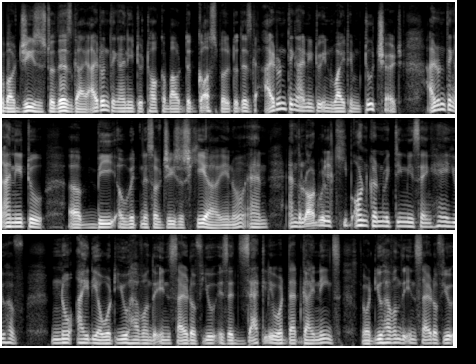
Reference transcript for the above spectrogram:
about Jesus to this guy. I don't think I need to talk about the gospel to this guy. I don't think I need to invite him to church. I don't think I need to uh, be a witness of Jesus here, you know. And and the Lord will keep on convicting me, saying, "Hey, you have no idea what you have on the inside of you is exactly what that guy needs. What you have on the inside of you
